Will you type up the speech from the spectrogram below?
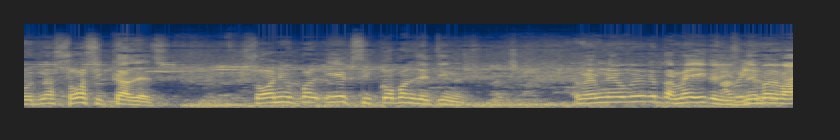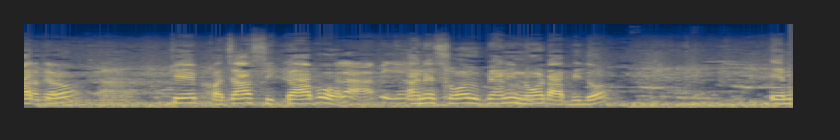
રોજના સો સિક્કા લે છે. સોની ઉપર એક સિક્કો પણ લેતી નથી. તો મેં એમને એવું કહ્યું કે તમે એક રિઝનેબલ વાત કરો. કે પચાસ સિક્કા આપો અને સો રૂપિયાની નોટ આપી દો. એમ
